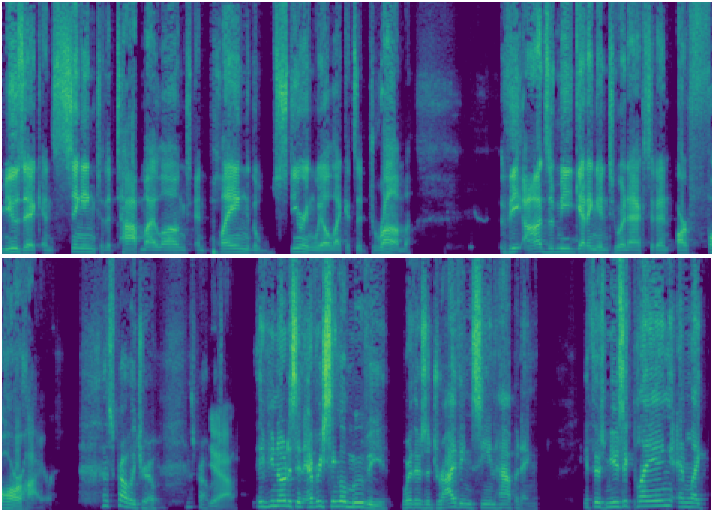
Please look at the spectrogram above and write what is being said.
music and singing to the top of my lungs and playing the steering wheel like it's a drum, the odds of me getting into an accident are far higher. That's probably true. That's probably Yeah. If you notice in every single movie where there's a driving scene happening, if there's music playing and like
